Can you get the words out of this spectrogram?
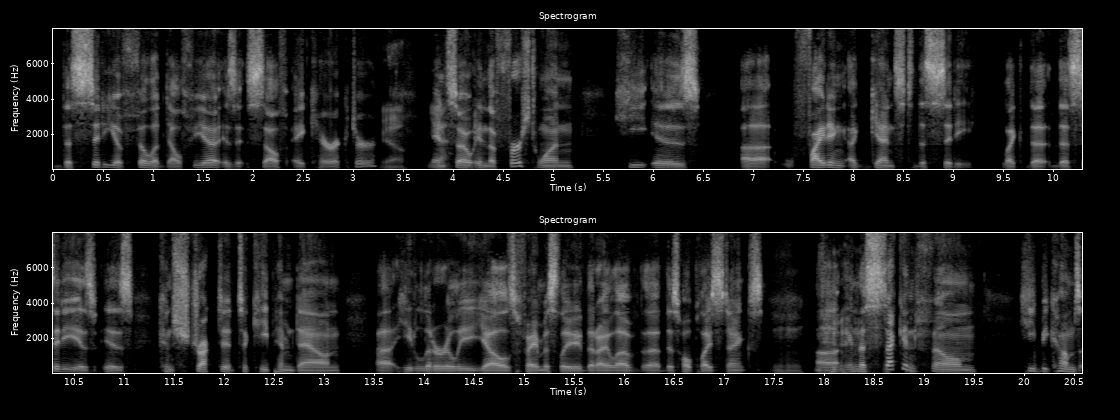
the city of philadelphia is itself a character Yeah. Yeah. and so in the first one he is uh fighting against the city like the the city is is constructed to keep him down uh, he literally yells famously that I love the, this whole place stinks. Mhm. Uh, in the second film, he becomes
